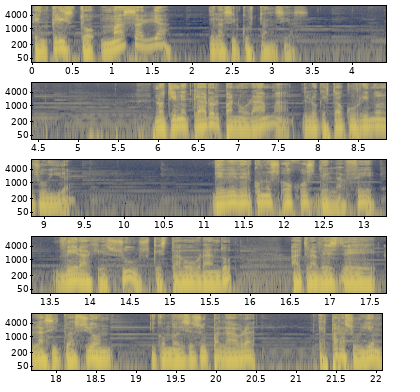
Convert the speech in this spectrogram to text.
en Cristo más allá de las circunstancias. ¿No tiene claro el panorama de lo que está ocurriendo en su vida? Debe ver con los ojos de la fe, ver a Jesús que está obrando a través de la situación y como dice su palabra, es para su bien.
